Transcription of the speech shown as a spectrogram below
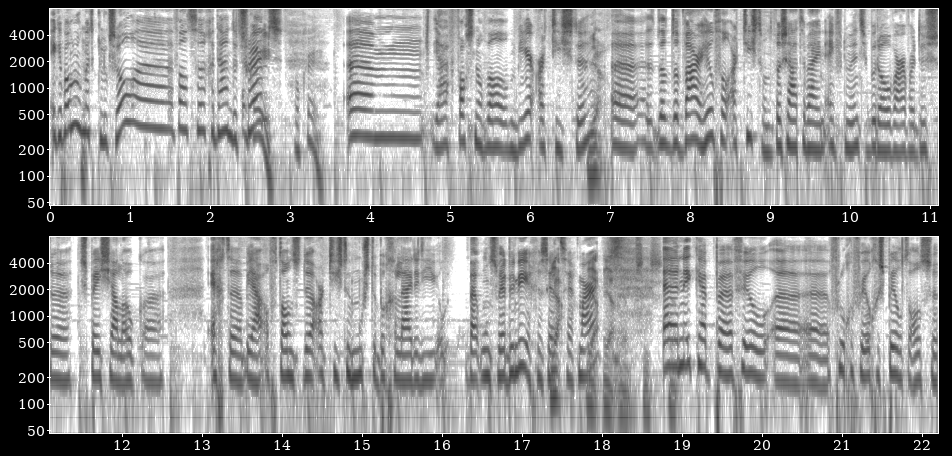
Ik heb ook nog met Clouseau eh, wat eh, gedaan. De Trends. Oké. Ehm, ja, vast nog wel meer artiesten. Ja. Eh, dat, dat waren heel veel artiesten. Want we zaten bij een evenementenbureau waar we dus speciaal ook echt, eh, ja, of althans de artiesten moesten begeleiden die bij ons werden neergezet, Ja, zeg maar. Ja, ja, ja, precies. En ik heb eh, veel, eh, eh, vroeger veel gespeeld als, eh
